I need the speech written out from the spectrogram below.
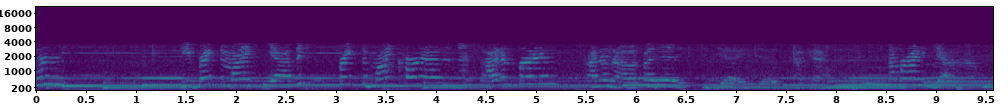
where, do you break the mine? Yeah, I think you break the mine cart out of this item frame. I don't know if I did. Yeah, you did. Okay. I'm writing down now.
